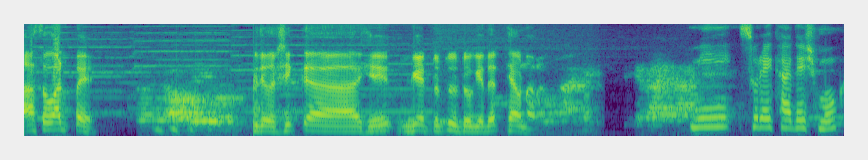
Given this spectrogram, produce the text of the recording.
असं वाटतंय. पुढच्या वर्षी हे गेट टू टुगेदर ठेवणार मी सुरेखा देशमुख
